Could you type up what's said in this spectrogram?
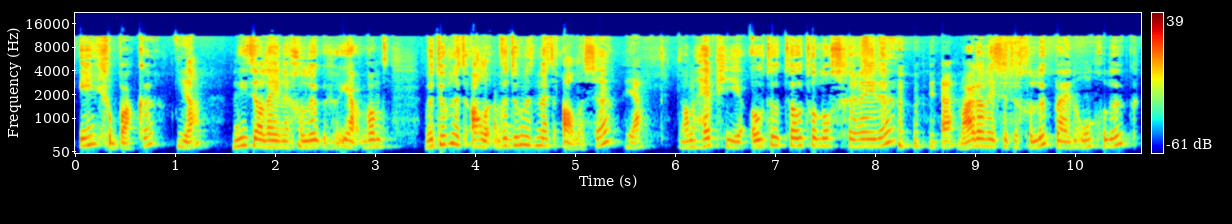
ingebakken. Ja. Niet alleen een geluk. Ja, want we doen het, alle, we doen het met alles, hè? Ja. Dan heb je je auto totaal losgereden. ja. Maar dan is het een geluk bij een ongeluk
